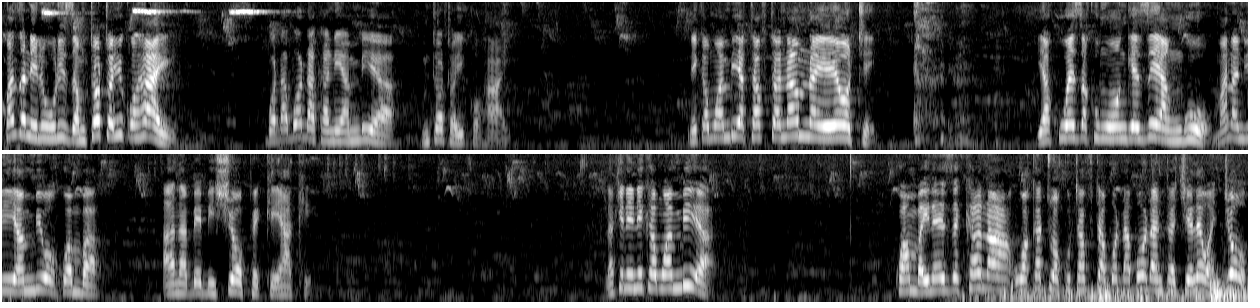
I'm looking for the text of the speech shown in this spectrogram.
Kwanza niliuliza mtoto yuko hai, bodaboda akaniambia mtoto yuko hai. Nikamwambia tafuta namna yeyote ya kuweza kumwongezea nguo, maana niliambiwa kwamba ana baby show peke yake, lakini nikamwambia kwamba inawezekana wakati wa kutafuta bodaboda nitachelewa, njoo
